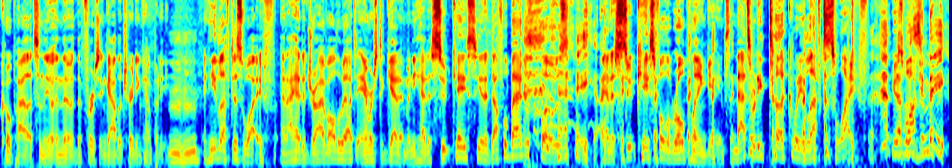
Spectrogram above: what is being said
co-pilots in the in the, the first in Goblet Trading Company. Mm-hmm. And he left his wife, and I had to drive all the way out to Amherst to get him. And he had a suitcase, he had a duffel bag with clothes, Yeah. and a suitcase full of role playing games. And that's what he took when he left his wife. He was That was walking. me. down-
